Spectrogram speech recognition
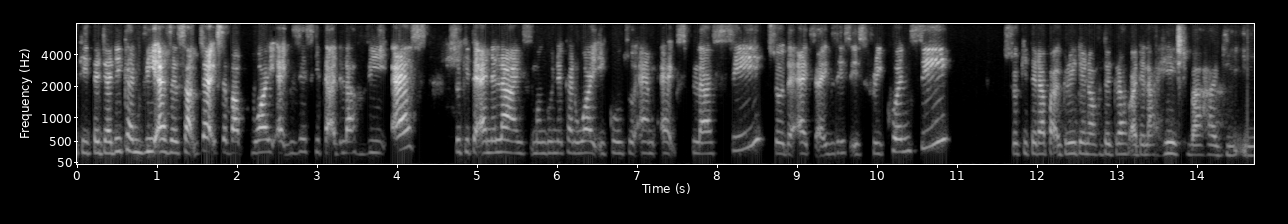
kita jadikan V as a subject sebab Y axis kita adalah VS. So kita analyze menggunakan Y equal to MX plus C. So the X axis is frequency. So kita dapat gradient of the graph adalah H bahagi E.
